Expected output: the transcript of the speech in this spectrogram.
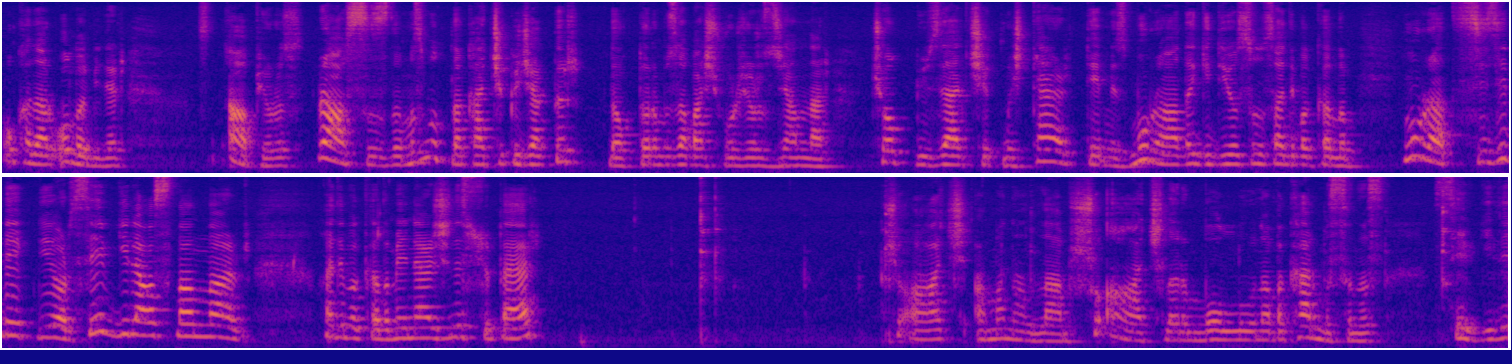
O kadar olabilir. Ne yapıyoruz? Rahatsızlığımız mutlaka çıkacaktır. Doktorumuza başvuruyoruz canlar çok güzel çıkmış tertemiz. Murada gidiyorsunuz hadi bakalım. Murat sizi bekliyor. Sevgili aslanlar hadi bakalım enerjiniz süper. Şu ağaç aman Allah'ım şu ağaçların bolluğuna bakar mısınız? Sevgili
